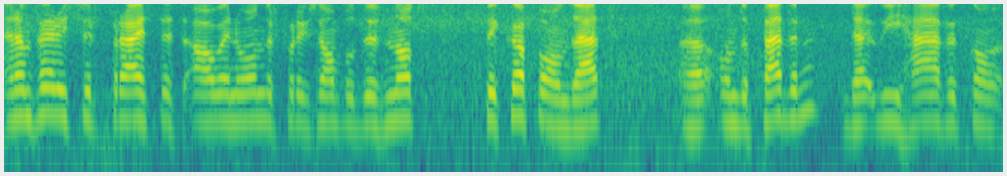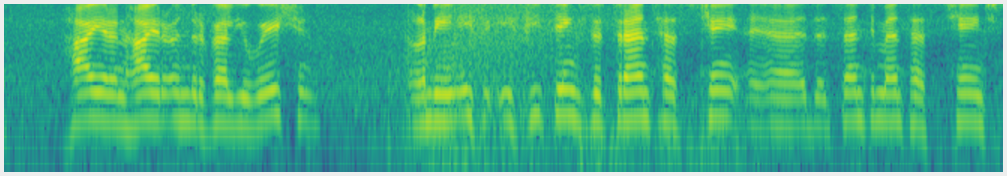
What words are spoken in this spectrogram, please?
And I'm very surprised that Awe and Wonder, for example, does not pick up on that uh, on the pattern that we have a higher and higher undervaluation. I mean, if, if he thinks the trend has changed, uh, the sentiment has changed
